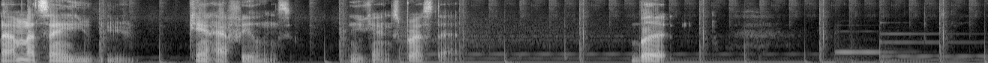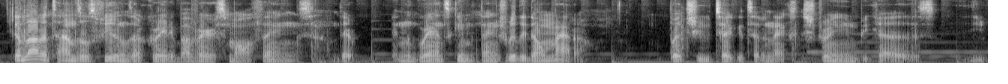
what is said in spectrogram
Now, I'm not saying you, you can't have feelings, you can't express that. But a lot of times those feelings are created by very small things that in the grand scheme of things really don't matter but you take it to the next extreme because you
